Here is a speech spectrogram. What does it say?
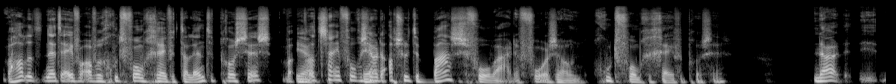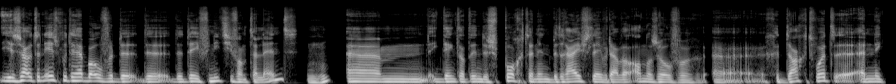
We hadden het net even over een goed vormgegeven talentenproces. Wat, Ja. wat zijn volgens Ja. jou de absolute basisvoorwaarden voor zo'n goed vormgegeven proces? Nou, je zou het dan eerst moeten hebben over de, de, de definitie van talent. Mhm. Ehm, ik denk dat in de sport en in het bedrijfsleven daar wel anders over eh, gedacht wordt. Eh, en ik,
